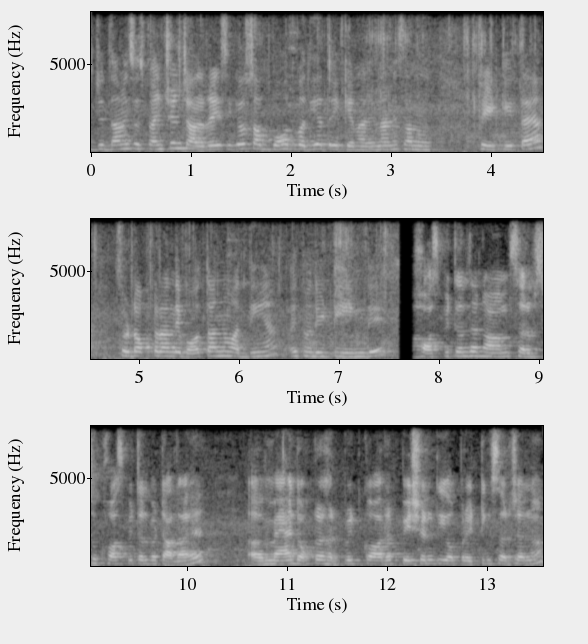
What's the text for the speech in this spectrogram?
ਜਿੱਦਾਂ ਵੀ ਸਸਪੈਂਸ਼ਨ ਚੱਲ ਰਹੀ ਸੀਗੇ, ਉਹ ਸਭ ਬਹੁਤ ਵਧੀਆ ਤਰੀਕੇ ਨਾਲ ਇਹਨਾਂ ਨੇ ਸਾਨੂੰ ਟ੍ਰੀਟ ਕੀਤਾ ਹੈ। ਸੋ ਡਾਕਟਰਾਂ ਦੇ ਬਹੁਤ ਧੰਨਵਾਦੀ ਹਾਂ ਇੱਥੋਂ ਦੀ ਟੀਮ ਦੇ। ਹਸਪੀਟਲ ਦਾ ਨਾਮ ਸਰਬ ਸੁਖ ਹਸਪੀਟਲ ਬਟਾਲਾ ਹੈ। ਮੈਂ ਡਾਕਟਰ ਹਰਪ੍ਰੀਤ ਕੌਰ ਪੇਸ਼ੈਂਟ ਦੀ ਆਪਰੇਟਿੰਗ ਸਰਜਨ ਹਾਂ।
